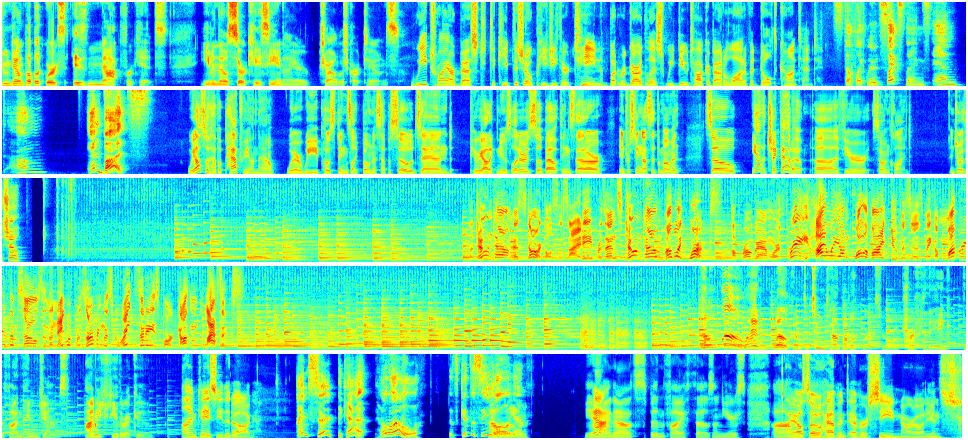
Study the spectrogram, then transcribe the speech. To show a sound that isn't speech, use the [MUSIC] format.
Toontown Public Works is not for kids, even though Sir Casey and I are childish cartoons. We try our best to keep the show PG 13, but regardless, we do talk about a lot of adult content. Stuff like weird sex things and, um, and butts. We also have a Patreon now, where we post things like bonus episodes and periodic newsletters about things that are interesting us at the moment. So, yeah, check that out uh, if you're so inclined. Enjoy the show. The Toontown Historical Society presents Toontown Public Works, a program where three highly unqualified doofuses make a mockery of themselves in the name of preserving this great city's forgotten classics. Welcome to Toontown Public Works, where we trudge through the ink to find the hidden gems. I'm HT the Raccoon. I'm Casey the dog. I'm Cirque the cat. Hello. It's good to see you all again. Yeah, I know, it's been 5,000 years. Um, I also haven't ever seen our audience.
